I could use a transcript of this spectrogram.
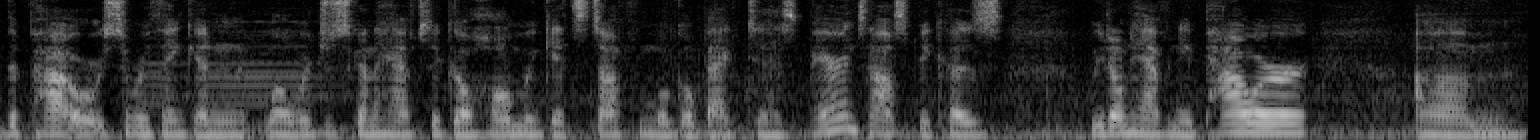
the power, so we're thinking, well, we're just going to have to go home and get stuff and we'll go back to his parents' house because we don't have any power. Um,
